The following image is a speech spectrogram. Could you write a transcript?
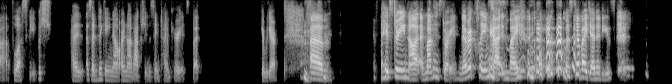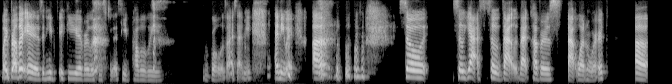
uh, philosophy which I, as i'm thinking now are not actually the same time periods but here we are um history not i'm not a historian never claimed that in my, in my list of identities. My brother is and he if he ever listens to this he'd probably roll his eyes at me. Anyway uh, so so yes so that that covers that one word. Uh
